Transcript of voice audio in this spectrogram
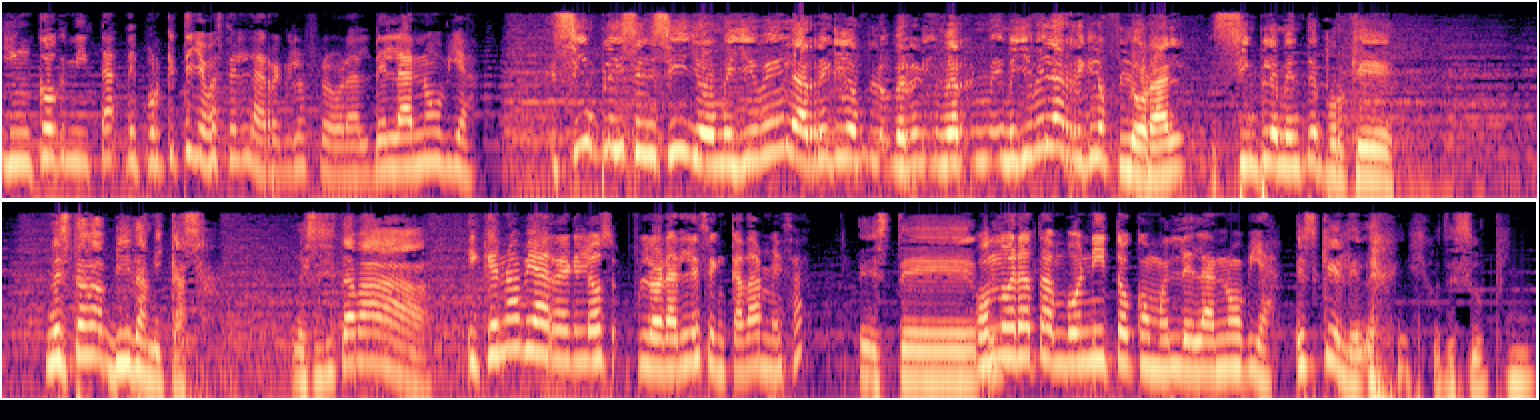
incógnita de por qué te llevaste el arreglo floral de la novia. Simple y sencillo, me llevé el arreglo flo- me, me- me llevé el arreglo floral simplemente porque necesitaba vida a mi casa. Necesitaba ¿Y que no había arreglos florales en cada mesa? Este. ¿O no era tan bonito como el de la novia? Es que el, el- hijo de su pin...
